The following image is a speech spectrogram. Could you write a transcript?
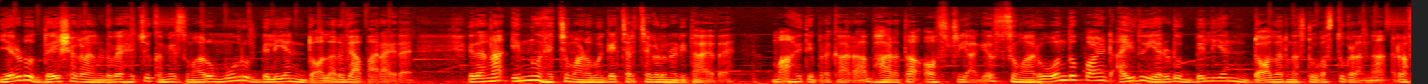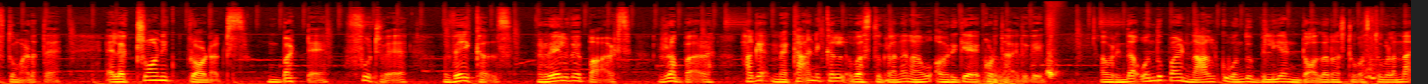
ಎರಡು ದೇಶಗಳ ನಡುವೆ ಹೆಚ್ಚು ಕಮ್ಮಿ ಸುಮಾರು ಮೂರು ಬಿಲಿಯನ್ ಡಾಲರ್ ವ್ಯಾಪಾರ ಇದೆ. ಇದನ್ನು ಇನ್ನೂ ಹೆಚ್ಚು ಮಾಡುವ ಬಗ್ಗೆ ಚರ್ಚೆಗಳು ನಡೀತಾ ಇವೆ ಮಾಹಿತಿ ಪ್ರಕಾರ ಭಾರತ ಆಸ್ಟ್ರಿಯಾಗೆ ಸುಮಾರು ಒಂದು ಪಾಯಿಂಟ್ ಐದು ಎರಡು ಬಿಲಿಯನ್ ಡಾಲರ್ನಷ್ಟು ವಸ್ತುಗಳನ್ನು ರಫ್ತು ಮಾಡುತ್ತೆ. ಎಲೆಕ್ಟ್ರಾನಿಕ್ ಪ್ರಾಡಕ್ಟ್ಸ್, ಬಟ್ಟೆ, footwear, vehicles, railway parts, rubber, ಹಾಗೆ ಮೆಕ್ಯಾನಿಕಲ್ ವಸ್ತುಗಳನ್ನು ನಾವು ಅವರಿಗೆ ಕೊಡ್ತಾ ಇದ್ದೀವಿ. ಅವರಿಂದ ಒಂದು ಪಾಯಿಂಟ್ ನಾಲ್ಕು ಒಂದು ಬಿಲಿಯನ್ ಡಾಲರ್ನಷ್ಟು ವಸ್ತುಗಳನ್ನು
